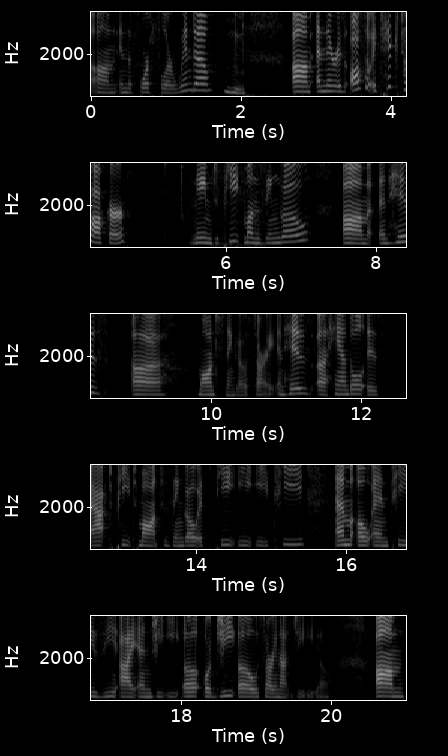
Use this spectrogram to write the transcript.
um in the fourth floor window. Mhm. Um, and there is also a TikToker named Peet Monzingo. Um, and his uh Montzingo, sorry, and his uh, handle is at Peet Montzingo. It's P E E T M O N T Z I N G E O or G O. Sorry, not G E O. Um,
